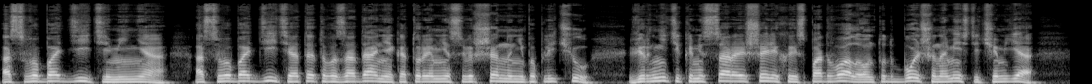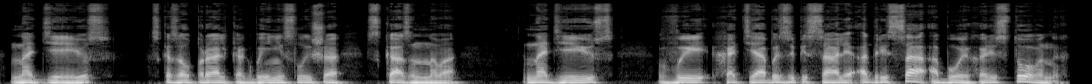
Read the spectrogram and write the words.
освободите меня, освободите от этого задания, которое мне совершенно не по плечу. Верните комиссара Эшериха из подвала, он тут больше на месте, чем я». «Надеюсь», — сказал Праль, как бы и не слыша сказанного, — «надеюсь, вы хотя бы записали адреса обоих арестованных.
